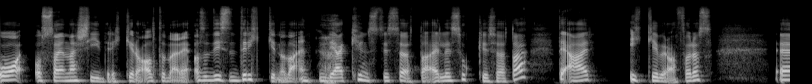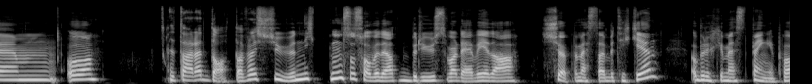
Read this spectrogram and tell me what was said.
Og også energidrikker og alt det der. Altså disse drikkene, da, enten de er kunstig søta eller sukkersøta, det er ikke bra for oss. Um, og dette her er data fra 2019, så så vi det at brus var det vi da kjøper mest av i butikken. og bruker mest penger på.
